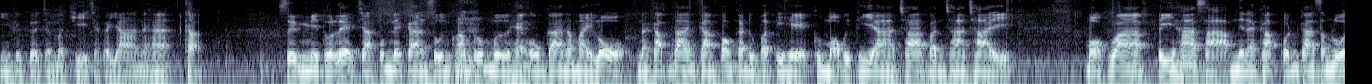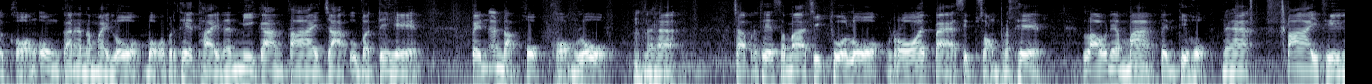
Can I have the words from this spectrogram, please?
ยิ่งถ้าเกิดจะมาขี่จักรยานนะฮะครับซึ่งมีตัวเลขจากผู้อำนวยการศูนย์ความร่วมมือแห่งองค์การอนามัยโลกนะครับด้านการป้องกันอุบัติเหตุ คุณหมอวิทยาชาติบัญชาชัย บอกว่าปี 53 เนี่ยนะครับผลการสำรวจขององค์การอนามัยโลก บอกว่าประเทศไทยนั้นมีการตายจากอุบัติเหตุ เป็นอันดับ 6 ของโลกนะฮะจากประเทศสมาชิกทั่วโลก 182 ประเทศ เราเนี่ยมากเป็นที่ 6 นะฮะ ตายถึง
